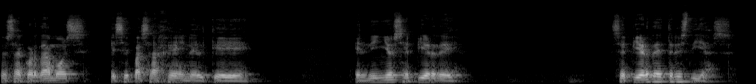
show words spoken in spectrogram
Nos acordamos ese pasaje en el que el niño se pierde, se pierde tres días.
